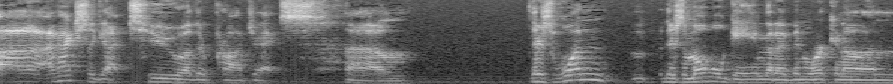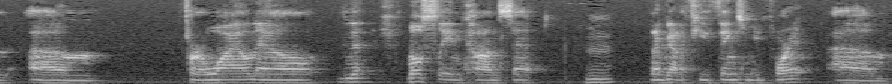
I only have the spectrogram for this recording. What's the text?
Uh, I've actually got two other projects. Um, there's one. There's a mobile game that I've been working on um, for a while now, n- mostly in concept. Hmm. And I've got a few things made for it. Um,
